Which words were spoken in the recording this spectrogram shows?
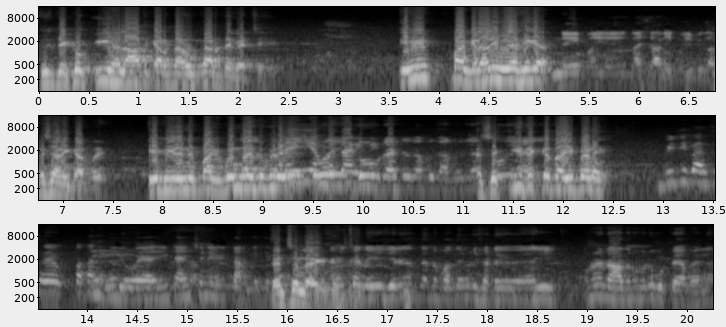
ਤੁਸੀਂ ਦੇਖੋ ਕੀ ਹਾਲਾਤ ਕਰਦਾ ਉਹ ਘਰ ਦੇ ਵਿੱਚ ਇਹ। ਇਹ ਵੀ ਭੰਗ ਨਾਲ ਹੀ ਹੋਇਆ ਸੀਗਾ? ਨਹੀਂ ਭਾਈ ਇਹ ਨਸ਼ਾ ਨਹੀਂ ਕੋਈ ਵੀ ਕਰਦਾ। ਨਸ਼ਾ ਨਹੀਂ ਕਰਦੇ। ਇਹ ਵੀਰੇ ਨੇ ਭੰਗ ਪੀਂਦਾ ਸੀ ਤੂੰ ਵੀਰੇ? ਨਹੀਂ ਅੰਮ੍ਰਿਤਧਾਰੀ ਨਹੀਂ। ਅੱਛਾ ਕੀ ਦਿੱਕਤ ਆਈ ਭੈਣੇ? ਵੀ ਜੀ ਬਸ ਪਤਾ ਨਹੀਂ ਕੀ ਹੋਇਆ ਜੀ ਟੈਨਸ਼ਨ ਹੀ ਕਰ ਗਈ ਕਿਸੇ ਟੈਨਸ਼ਨ ਲੈ ਕੇ ਗਏ ਇੱਥੇ ਨਹੀਂ ਜਿਹੜੇ ਤਿੰਨ ਬੰਦੇ ਮੈਨੂੰ ਛੱਡ ਕੇ ਗਏ ਆ ਜੀ ਉਹਨਾਂ ਨੇ ਰਾਤ ਨੂੰ ਮੈਨੂੰ ਕੁੱਟਿਆ ਪਹਿਲਾਂ।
